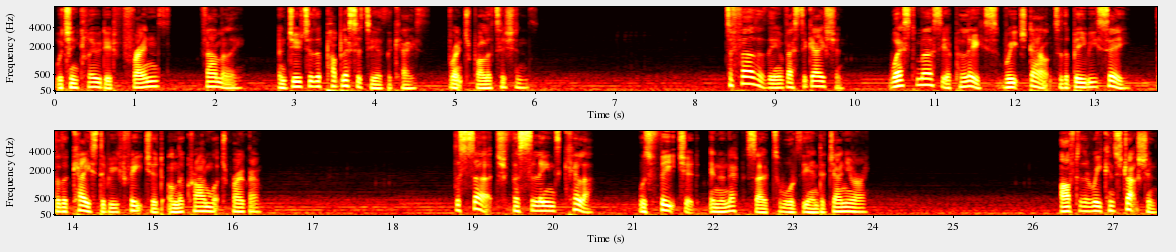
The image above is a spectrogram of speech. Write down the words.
which included friends, family, and due to the publicity of the case, French politicians. To further the investigation, West Mercia Police reached out to the BBC for the case to be featured on the Crime Watch programme. The search for Celine's killer was featured in an episode towards the end of January. After the reconstruction,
